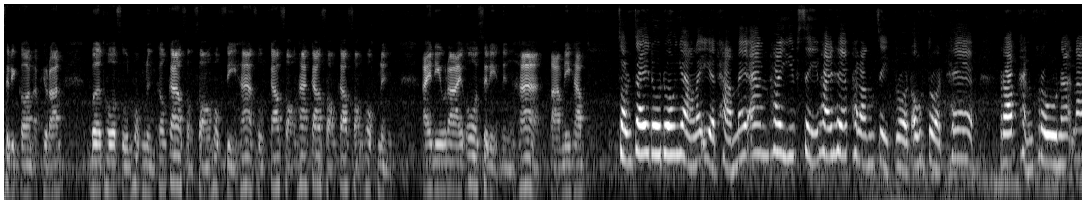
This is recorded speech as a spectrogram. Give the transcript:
สิริกรอภิรัตน์เบอร์โทร 0 6 1 9 9 2 2 6 4 5 0 9 2 5 9 2 9 2 6 1 ID รายโอสิริ15 ตามนี้ครับ สนใจดูดวงอย่างละเอียดถามไม่อั้นไพ่ยิปซีไพ่เทพพลังจิตตรวจองค์ตรวจเทพ รับขันครูณหน้า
